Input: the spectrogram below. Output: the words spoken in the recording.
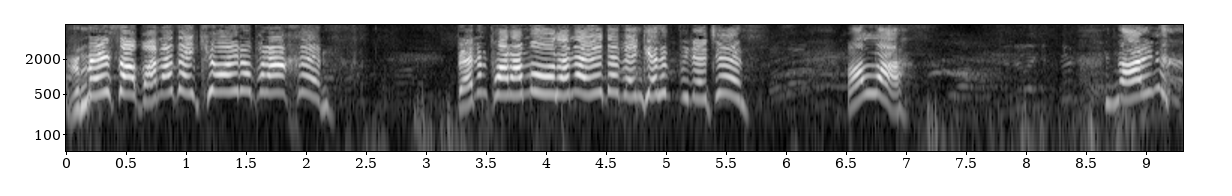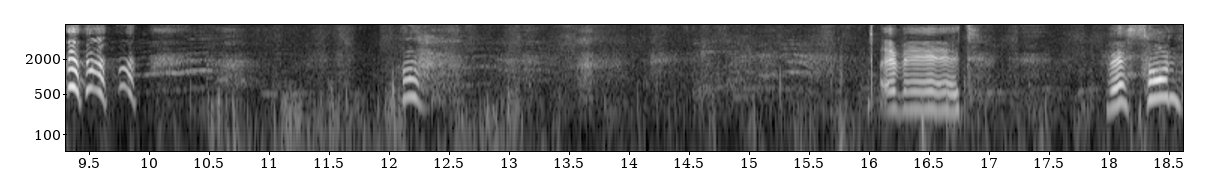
Rümeysa bana da iki euro bırakın. Benim paramı oğlana öde ben gelip bineceğim. Valla. Nein. Evet. Ve son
